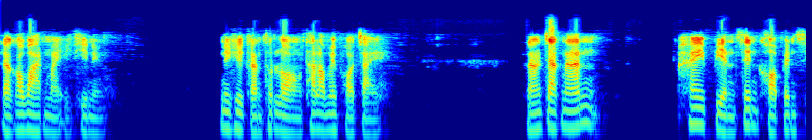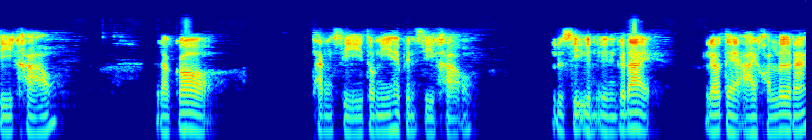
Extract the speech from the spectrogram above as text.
แล้วก็วาดใหม่อีกทีหนึ่งนี่คือการทดลองถ้าเราไม่พอใจ หลังจากนั้นให้เปลี่ยนเส้นขอบเป็นสีขาว แล้วก็ทางสีตรงนี้ให้เป็นสีขาว หรือสีอื่นๆก็ได้ แล้วแต่ eye color นะ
